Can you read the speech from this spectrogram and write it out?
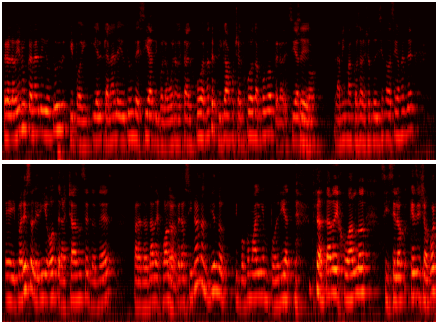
Pero lo vi en un canal de YouTube, tipo, y, y el canal de YouTube decía, tipo, lo bueno que estaba el juego. No te explicaba mucho el juego tampoco, pero decía, Sí. tipo, la misma cosa que yo estoy diciendo básicamente. Eh, y por eso le di otra chance, ¿entendés? Para tratar de jugarlo. Claro. Pero si no, no entiendo, tipo, cómo alguien podría tratar de jugarlo si se lo, qué sé yo, vos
